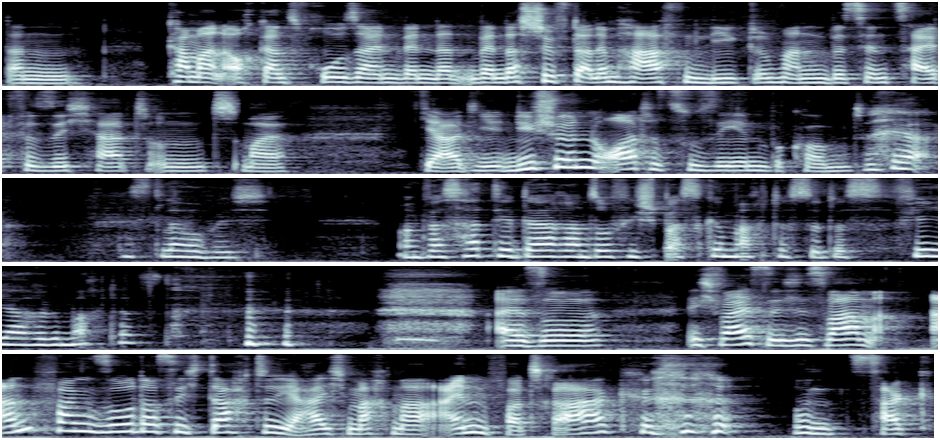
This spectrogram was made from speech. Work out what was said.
dann kann man auch ganz froh sein, wenn, dann, wenn das Schiff dann im Hafen liegt und man ein bisschen Zeit für sich hat und mal ja, die, die schönen Orte zu sehen bekommt. Ja, das glaube ich. Und was hat dir daran so viel Spaß gemacht, dass du das vier Jahre gemacht hast? also, ich weiß nicht, es war am Anfang so, dass ich dachte, ja, ich mache mal einen Vertrag und zack,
